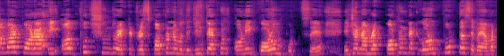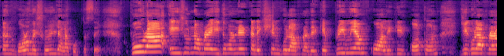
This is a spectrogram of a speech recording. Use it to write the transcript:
আমার পরা এই অদ্ভুত সুন্দর একটা ড্রেস কটনের মধ্যে, যেহেতু এখন অনেক গরম পড়ছে এই জন্য আমরা কটনটাকে গরম পড়তেছে ভাই, আমার তো এখন গরমে শরীর জ্বালা করতেছে। পুরা এই জন্য আমরা এই ধরনের কালেকশনগুলো আপনাদেরকে প্রিমিয়াম কোয়ালিটির কটন যেগুলো আপনারা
